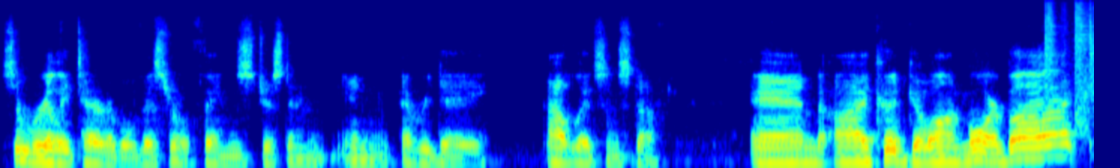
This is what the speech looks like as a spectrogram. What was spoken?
some really terrible visceral things just in in everyday outlets and stuff. And i could go on more but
